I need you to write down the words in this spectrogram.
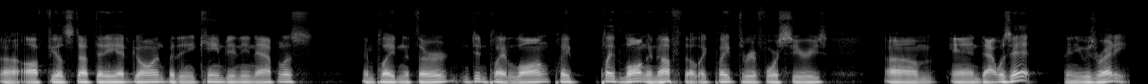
uh, off-field stuff that he had going, but then he came to Indianapolis and played in the third. Didn't play long, played played long enough though, like played three or four series, um, and that was it. And he was ready.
